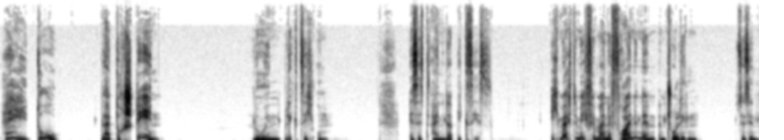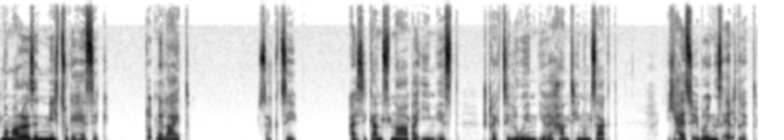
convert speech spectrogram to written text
Hey, du, bleib doch stehen! Luin blickt sich um. Es ist eine der Pixies. Ich möchte mich für meine Freundinnen entschuldigen. Sie sind normalerweise nicht so gehässig. Tut mir leid, sagt sie. Als sie ganz nah bei ihm ist, streckt sie Luin ihre Hand hin und sagt: Ich heiße übrigens Eldrid.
